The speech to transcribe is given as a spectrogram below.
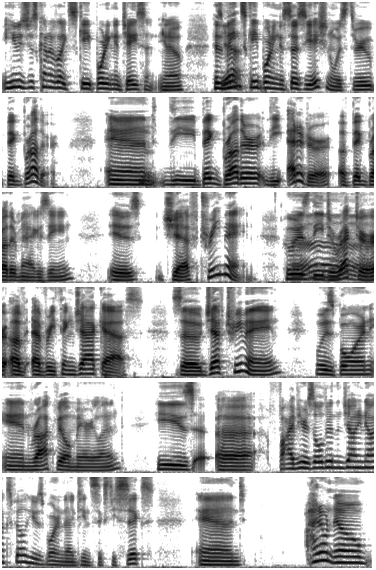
he was just kind of like skateboarding adjacent, you know. His Yeah. main skateboarding association was through Big Brother. And the Big Brother, the editor of Big Brother magazine is Jeff Tremaine, who is the director Oh. of Everything Jackass. So Jeff Tremaine was born in Rockville, Maryland. He's uh, five years older than Johnny Knoxville. He was born in 1966, and I don't know.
